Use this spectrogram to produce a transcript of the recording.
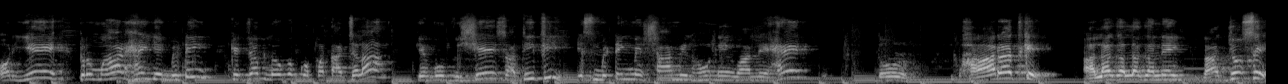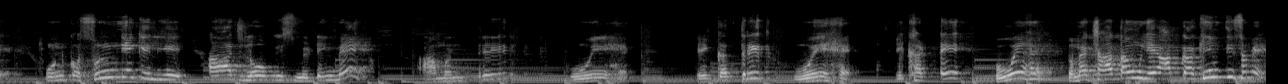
और ये प्रमाण है, ये मीटिंग कि जब लोगों को पता चला कि वो विशेष अतिथि इस मीटिंग में शामिल होने वाले हैं तो भारत के अलग अलग अनेक राज्यों से उनको सुनने के लिए आज लोग इस मीटिंग में आमंत्रित हुए हैं, एकत्रित हुए हैं, इकट्ठे हुए हैं। तो मैं चाहता हूँ ये आपका कीमती समय,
